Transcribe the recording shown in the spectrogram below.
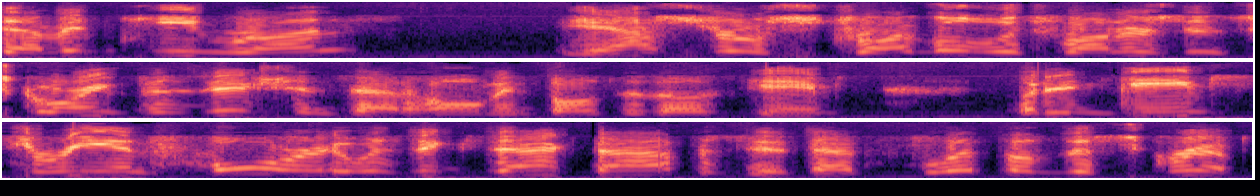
17 runs. The Astros struggled with runners in scoring positions at home in both of those games. But in games three and four, it was the exact opposite. That flip of the script.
